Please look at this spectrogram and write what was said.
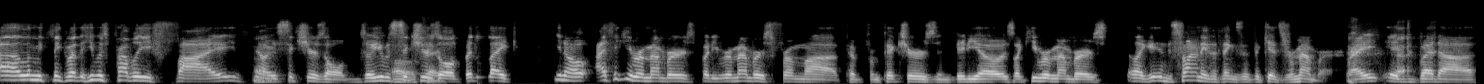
uh, let me think about it. He was probably five. No, oh. he's six years old. So he was oh, six okay. years old. But like, you know, I think he remembers, but he remembers from uh, p- from pictures and videos. Like he remembers, like it's funny the things that the kids remember, right? It, but uh,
